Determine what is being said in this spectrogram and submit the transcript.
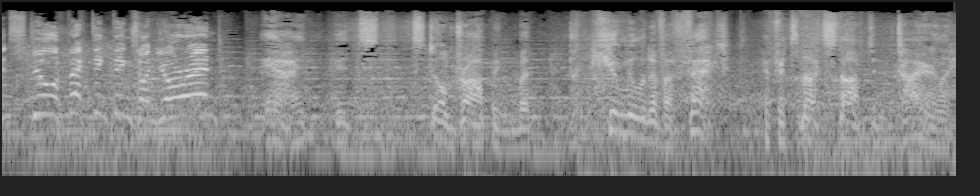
It still affecting things on your end? Yeah, it, it's still dropping, but the cumulative effect, if it's not stopped entirely.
